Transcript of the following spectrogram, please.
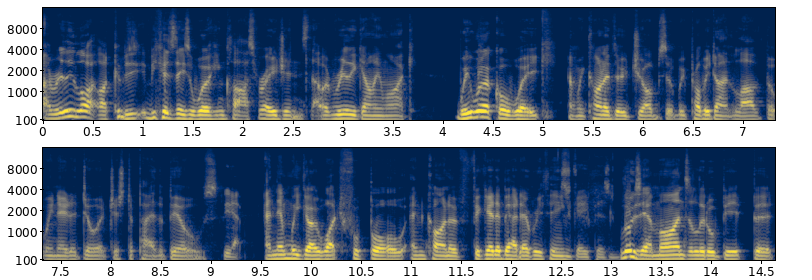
I really like like because these are working class regions. They were really going like, we work all week and we kind of do jobs that we probably don't love, but we need to do it just to pay the bills. yeah, And then we go watch football and kind of forget about everything, escapism. lose our minds a little bit, but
